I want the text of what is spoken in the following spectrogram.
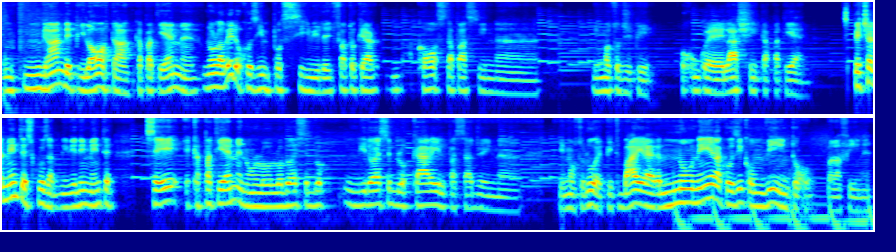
un, un, grande pilota KTM non la vedo così impossibile il fatto che Costa passi in, eh, in MotoGP o comunque lasci KTM. Specialmente, scusa, mi viene in mente se KTM non lo, lo dovesse blo- gli dovesse bloccare il passaggio in, in Moto2. Pit Byrer non era così convinto alla fine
